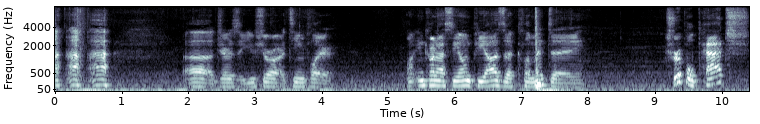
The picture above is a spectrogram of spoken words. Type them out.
uh, Jersey, you sure are a team player. On Encarnacion Piazza Clemente. Triple patch.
